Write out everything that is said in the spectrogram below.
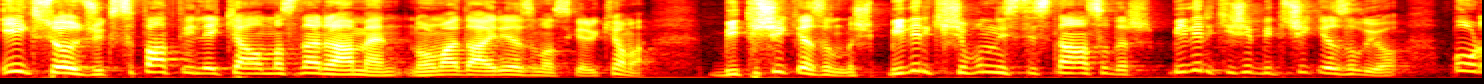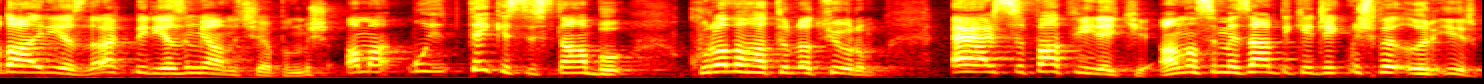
ilk sözcük sıfat fiil eki almasına rağmen normalde ayrı yazılması gerekiyor ama bitişik yazılmış. Bilir kişi bunun istisnasıdır. Bilir kişi bitişik yazılıyor. Burada ayrı yazılarak bir yazım yanlışı yapılmış. Ama bu tek istisna bu. Kuralı hatırlatıyorum. Eğer sıfat fiil eki anası mezar dikecekmiş ve ır ir.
